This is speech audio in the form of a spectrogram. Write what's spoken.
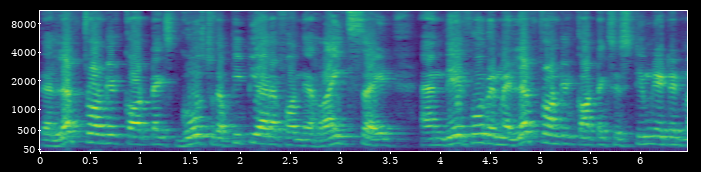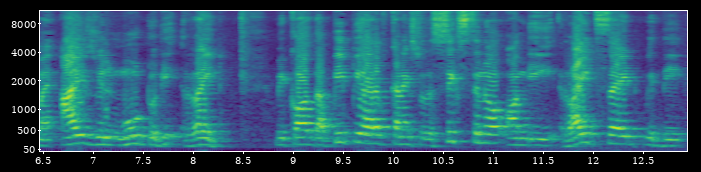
The left frontal cortex goes to the PPRF on the right side and therefore when my left frontal cortex is stimulated, my eyes will move to the right because the PPRF connects to the sixth nerve on the right side with the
